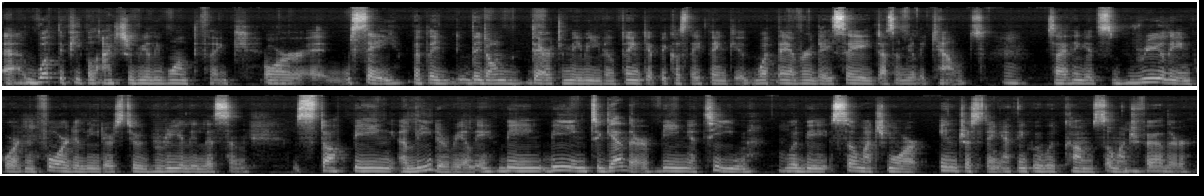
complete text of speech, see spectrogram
uh, what the people actually really want to think or uh, say, but they they don't dare to maybe even think it because they think it, whatever they say doesn't really count. Mm. So I think it's really important for the leaders to really listen. Stop being a leader, really being being together, being a team mm. would be so much more interesting. I think we would come so much mm. further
